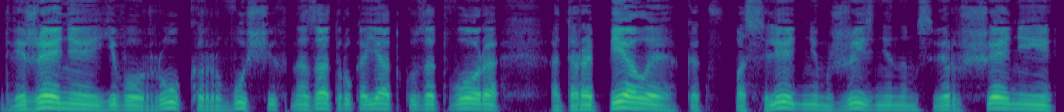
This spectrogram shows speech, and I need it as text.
Движение его рук, рвущих назад рукоятку затвора, оторопелое, как в последнем жизненном свершении,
